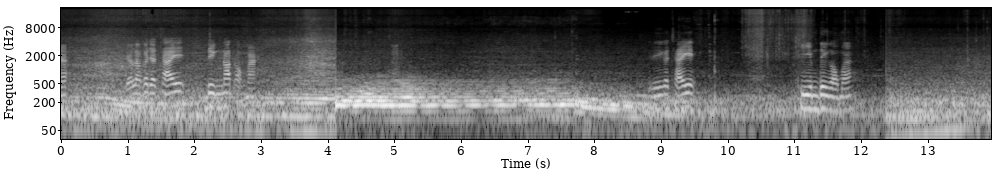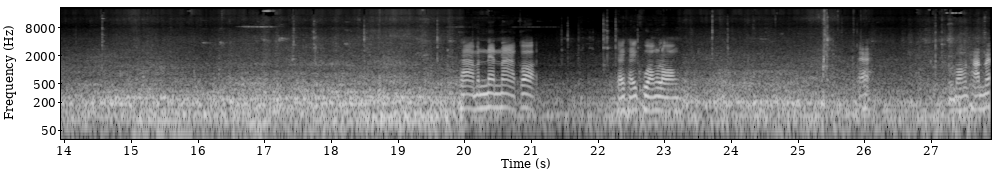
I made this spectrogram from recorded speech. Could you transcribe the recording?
นะ เดี๋ยวเรา ก็จะใช้ดึงน็อตออกมา ทีนี้ก็ใช้ครีมดึงออกมาถ้ามันแน่นมากก็ใช้ไขควงลองอะมองทันไหม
